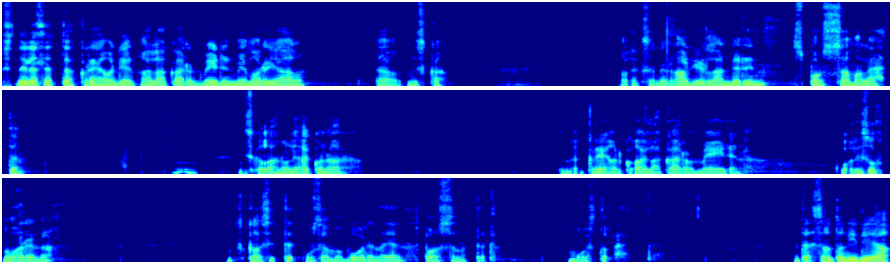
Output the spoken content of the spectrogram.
Sitten neljäs lähtö, Greyhoundien Ayla Garden Maiden Memorial. Tämä on Miska Alexander Argerlanderin sponssaama lähtö. Miskallahan oli aikoinaan Greyhound Ayla Garden Maiden. Kuoli suht nuorena. Miska on sitten useamman vuoden ajan sponssannut tätä muistolähteet. Ja tässä nyt on idea,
